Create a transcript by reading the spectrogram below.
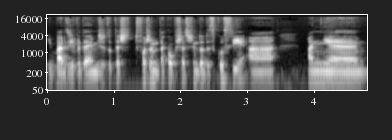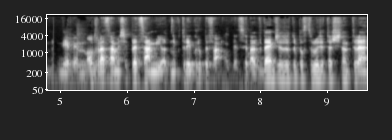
i bardziej wydaje mi się, że to też tworzymy taką przestrzeń do dyskusji, a, a nie, nie wiem, odwracamy się plecami od niektórej grupy fanów. Więc chyba wydaje mi się, że po prostu ludzie też się na tyle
